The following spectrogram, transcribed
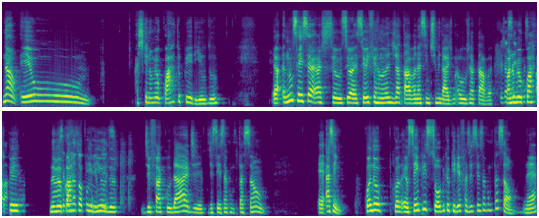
Não, eu acho que no meu quarto período, Eu, não sei se, se, eu, se, eu, se eu e Fernanda já tava nessa intimidade, ou já tava. Já Mas no meu quarto, no meu Você quarto período de faculdade de ciência da computação, é, assim, quando eu, quando eu sempre soube que eu queria fazer ciência da computação, né?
